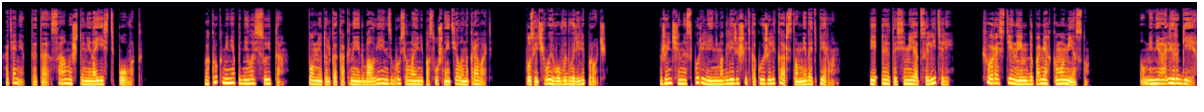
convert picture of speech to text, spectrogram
хотя нет, это самый что ни на есть повод. Вокруг меня поднялась суета. Помню только, как Нейт Балвейн сбросил мое непослушное тело на кровать, после чего его выдворили прочь. Женщины спорили и не могли решить, какое же лекарство мне дать первым. И эта семья целителей — хворостина им да по мягкому месту. «У меня аллергия»,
